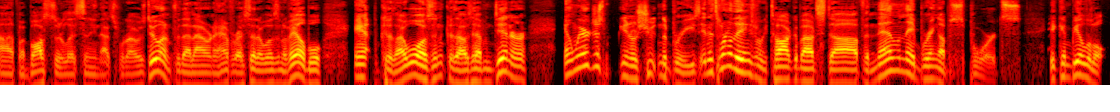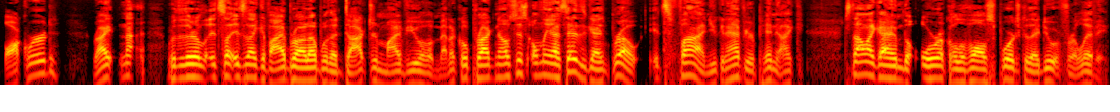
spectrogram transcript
Uh, if my bosses are listening, that's what I was doing for that hour and a half where I said I wasn't available. And because I wasn't, because I was having dinner. And we were just, you know, shooting the breeze. And it's one of the things where we talk about stuff. And then when they bring up sports, it can be a little awkward right? Not whether they're it's like it's like if I brought up with a doctor my view of a medical prognosis. Only I said to these guys, bro, it's fine. You can have your opinion. Like it's not like I am the oracle of all sports because I do it for a living.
